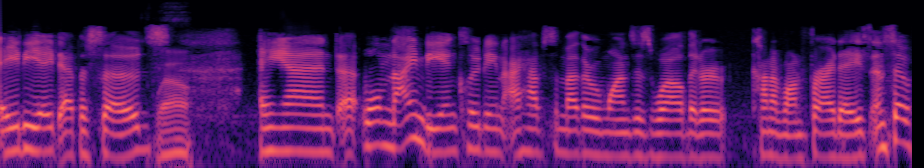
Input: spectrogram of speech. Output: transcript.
88 episodes Wow. And uh, well 90 including i have some other ones as well that are kind of on fridays and so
